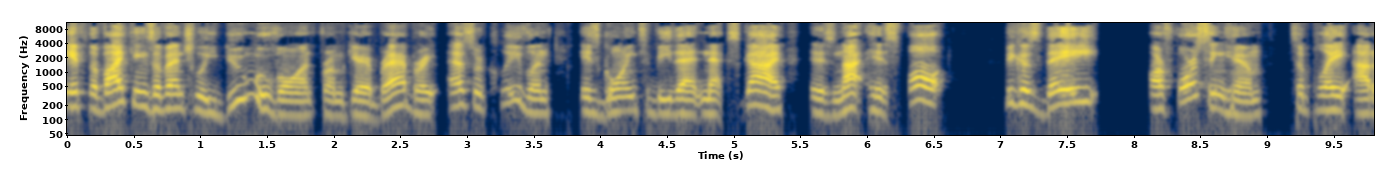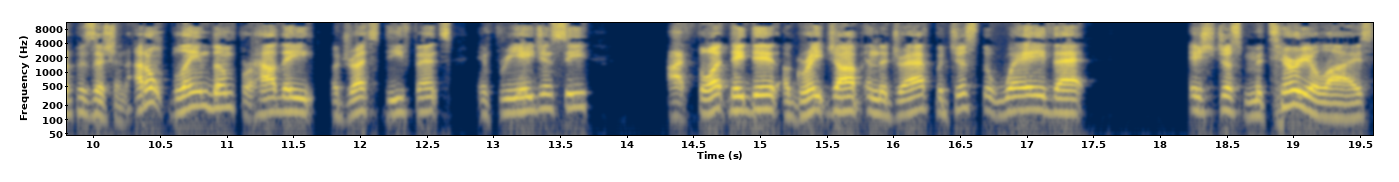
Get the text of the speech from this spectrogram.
if the Vikings eventually do move on from Garrett Bradbury, Ezra Cleveland is going to be that next guy. It is not his fault because they are forcing him to play out of position. I don't blame them for how they address defense in free agency. I thought they did a great job in the draft, but just the way that it's just materialized,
